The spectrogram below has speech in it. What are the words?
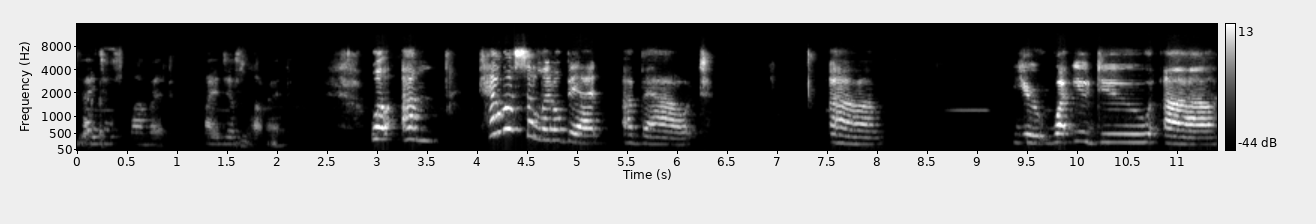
yes. I just love it. I just love it. Well, um, tell us a little bit about uh, your what you do, uh,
